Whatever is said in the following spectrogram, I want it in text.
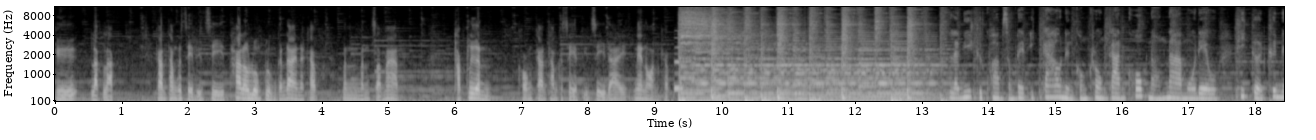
คือหลักๆการทำเกษตรอินทรีย์ ถ้าเรารวมกลุ่มกันได้นะครับมันมันสามารถขับเคลื่อนของการทำเกษตรอินทรีย์ได้แน่นอนครับ และนี่คือความสำเร็จอีกก้าวหนึ่งของโครงการโคกหนองนาโมเดล ที่เกิดขึ้นใน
